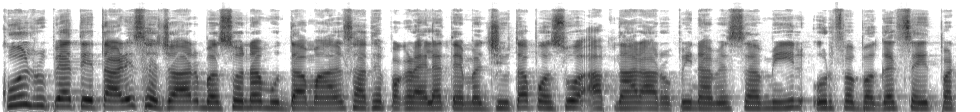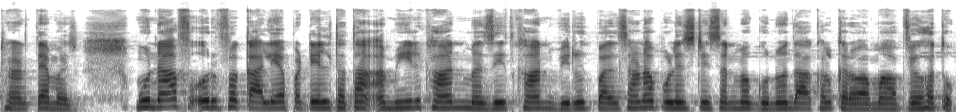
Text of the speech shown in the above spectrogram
કુલ રૂપિયા તેતાળીસ હજાર બસોના મુદ્દા માલ સાથે પકડાયેલા તેમજ જીવતા પશુઓ આપનાર આરોપી નામે સમીર ઉર્ફ ભગત સહિત પઠાણ તેમજ મુનાફ ઉર્ફ કાલિયા પટેલ તથા અમીર ખાન, મજીદ ખાન વિરુદ્ધ પલસાણા પોલીસ સ્ટેશનમાં ગુનો દાખલ કરવામાં આવ્યો હતો.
